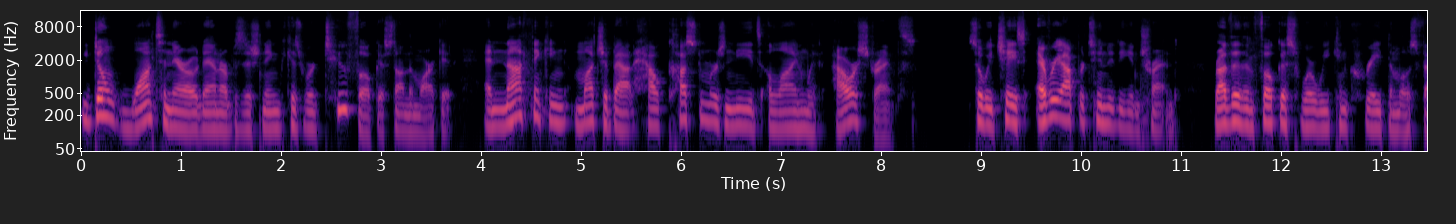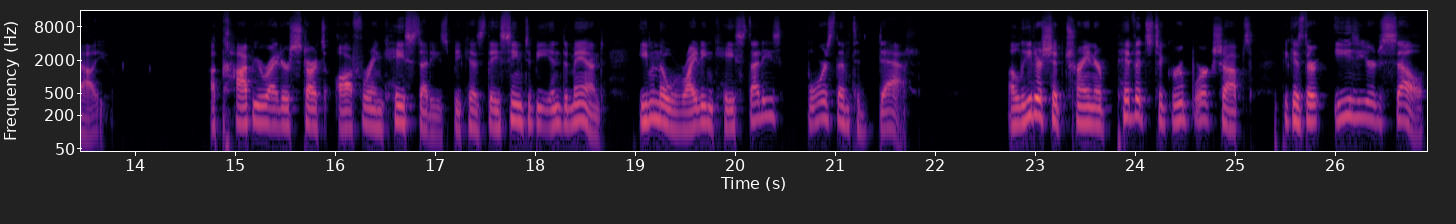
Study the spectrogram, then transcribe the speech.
We don't want to narrow down our positioning because we're too focused on the market and not thinking much about how customers' needs align with our strengths. So we chase every opportunity and trend rather than focus where we can create the most value. A copywriter starts offering case studies because they seem to be in demand, even though writing case studies bores them to death. A leadership trainer pivots to group workshops because they're easier to sell,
